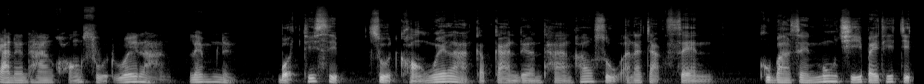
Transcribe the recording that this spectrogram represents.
การเดินทางของสูตรเว่ยหลางเล่มหนึ่งบทที่ 10 สูตรของเว่ยหลางกับการเดินทางเข้าสู่อาณาจักรเซน ครูบาเซนมุ่งชี้ไปที่จิต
